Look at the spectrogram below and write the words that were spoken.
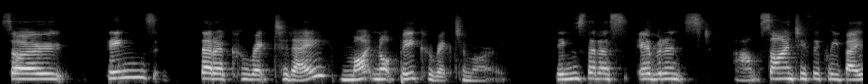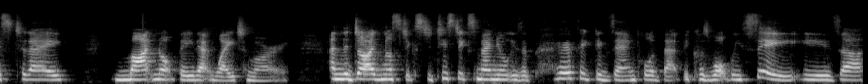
So things that are correct today might not be correct tomorrow. Things that are evidenced, um, scientifically based today might not be that way tomorrow. And the Diagnostic Statistics Manual is a perfect example of that because what we see is, uh,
